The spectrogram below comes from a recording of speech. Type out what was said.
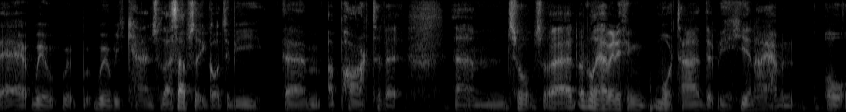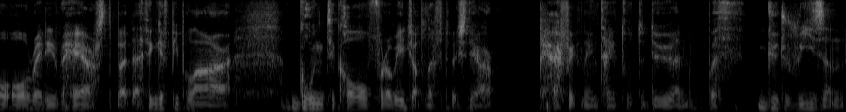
uh, where, where we can. So that's absolutely got to be um, a part of it. Um, so, so I don't really have anything more to add that we, he and I haven't already rehearsed. But I think if people are going to call for a wage uplift, which they are perfectly entitled to do and with good reason,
